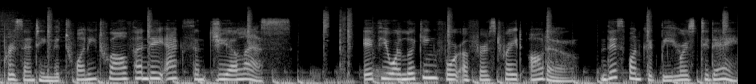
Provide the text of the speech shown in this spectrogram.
Presenting the 2012 Hyundai Accent GLS. If you are looking for a first-rate auto, this one could be yours today.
